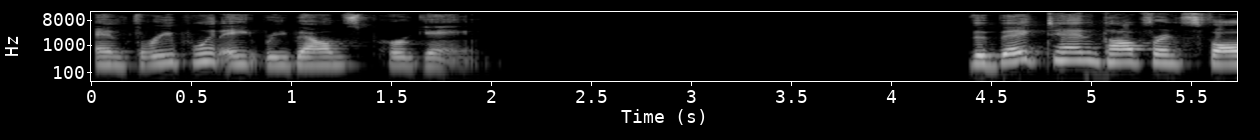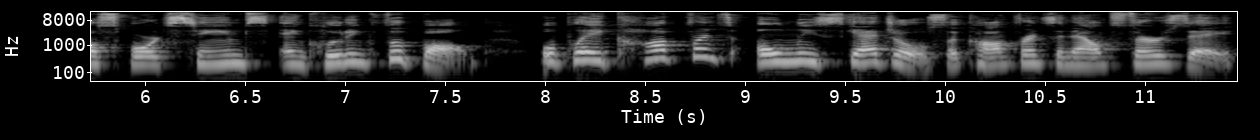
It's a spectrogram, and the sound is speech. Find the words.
and 3.8 rebounds per game. The Big Ten Conference fall sports teams, including football, will play conference only schedules, the conference announced Thursday.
